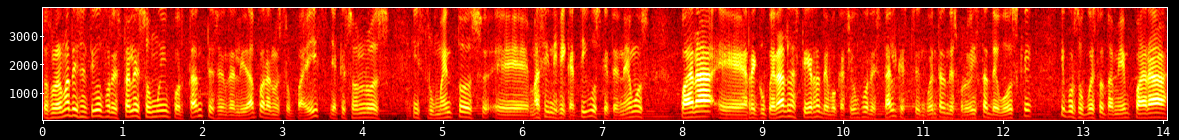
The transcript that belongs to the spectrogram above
Los programas de incentivos forestales son muy importantes en realidad para nuestro país, ya que son los instrumentos eh, más significativos que tenemos para eh, recuperar las tierras de vocación forestal que se encuentran desprovistas de bosque y por supuesto también para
